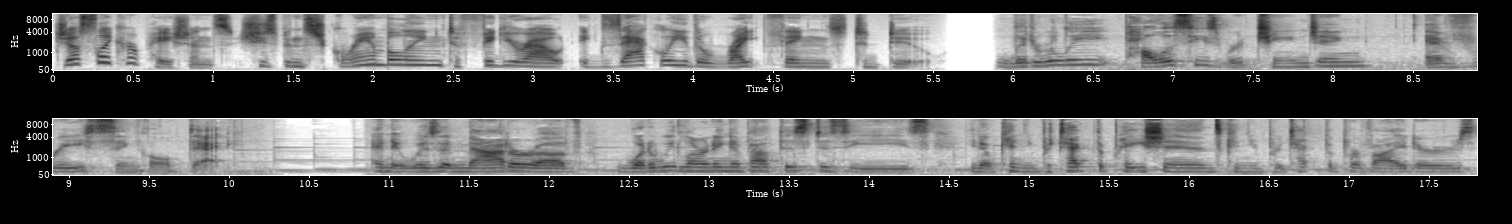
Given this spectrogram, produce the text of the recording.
just like her patients, she's been scrambling to figure out exactly the right things to do. Literally, policies were changing every single day. And it was a matter of what are we learning about this disease? You know, can you protect the patients? Can you protect the providers?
